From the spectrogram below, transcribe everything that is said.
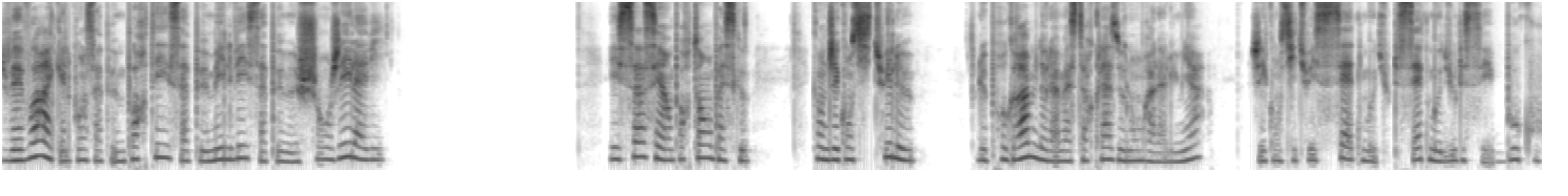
Je vais voir à quel point ça peut me porter, ça peut m'élever, ça peut me changer la vie. Et ça, c'est important parce que quand j'ai constitué le, programme de la masterclass de l'ombre à la lumière, j'ai constitué sept modules. Sept modules, c'est beaucoup.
